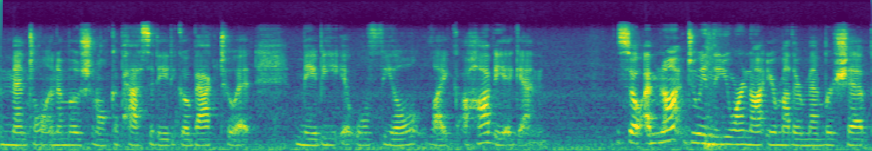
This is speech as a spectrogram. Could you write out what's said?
mental and emotional capacity to go back to it. Maybe it will feel like a hobby again. So I'm not doing the You Are Not Your Mother membership.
